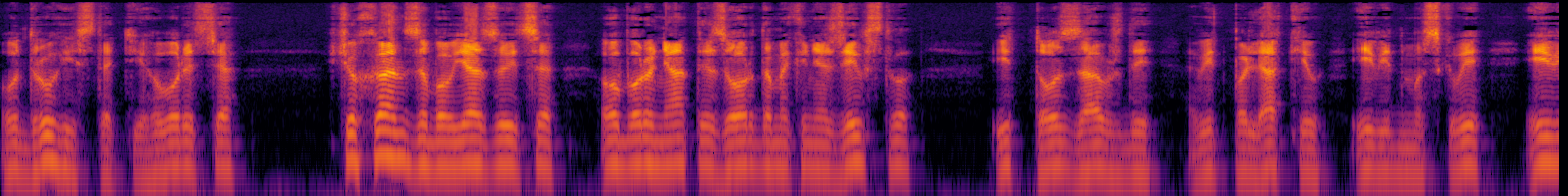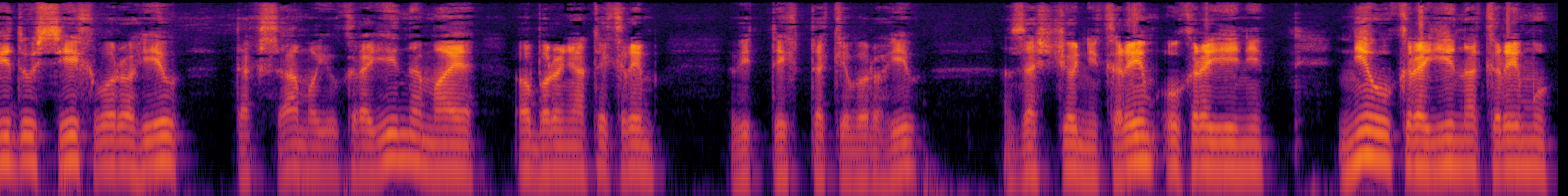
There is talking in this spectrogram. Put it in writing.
У другій статті говориться, що хан зобов'язується обороняти з ордами князівство, і то завжди від поляків і від Москви, і від усіх ворогів, так само й Україна має обороняти Крим від тих таки ворогів, за що ні Крим Україні, ні Україна Криму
